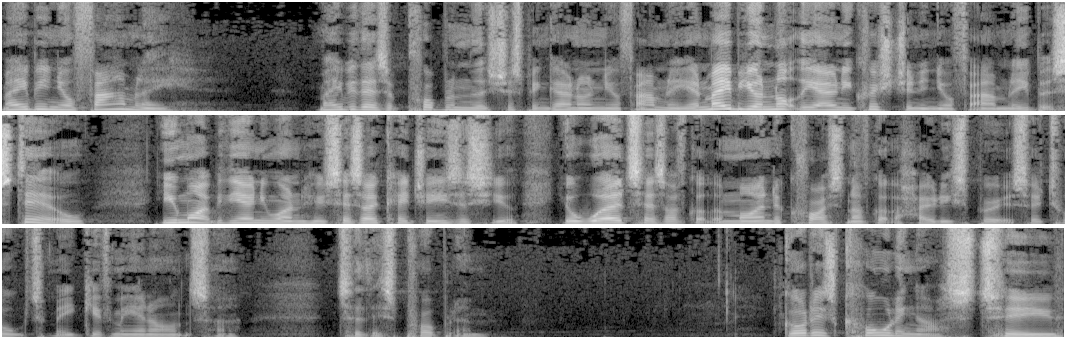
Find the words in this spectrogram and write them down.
Maybe in your family. Maybe there's a problem that's just been going on in your family. And maybe you're not the only Christian in your family, but still, you might be the only one who says, Okay, Jesus, you, your word says I've got the mind of Christ and I've got the Holy Spirit, so talk to me, give me an answer to this problem. God is calling us to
